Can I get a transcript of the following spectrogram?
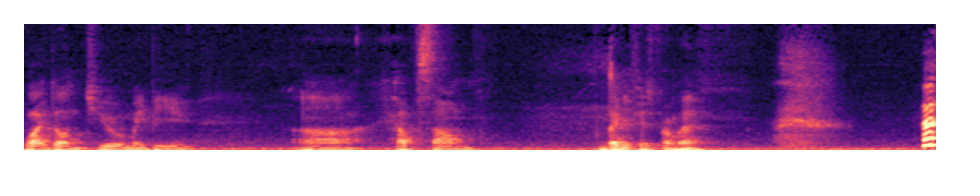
why don't you maybe uh, have some benefit from it?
